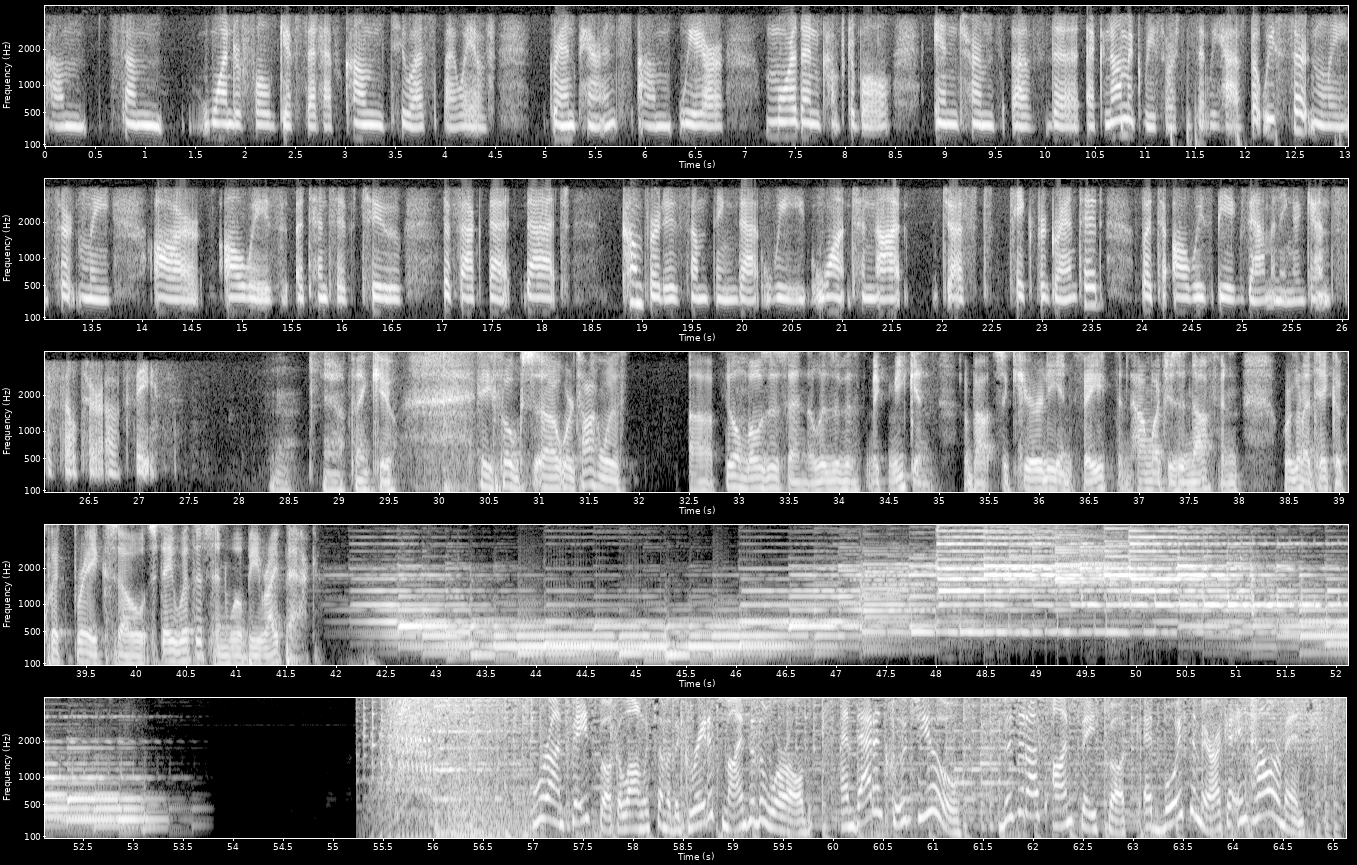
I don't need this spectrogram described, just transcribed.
um, some wonderful gifts that have come to us by way of grandparents, um, we are more than comfortable in terms of the economic resources that we have, but we certainly, certainly are always attentive to the fact that that comfort is something that we want to not just take for granted, but to always be examining against the filter of faith. Yeah, yeah thank you. Hey, folks, uh, we're talking with uh, Phil Moses and Elizabeth McMeekin about security and faith and how much is enough. And we're going to take a quick break. So stay with us and we'll be right back. We're on Facebook along with some of the greatest minds of the world, and that includes you. Visit us on Facebook at Voice America Empowerment.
